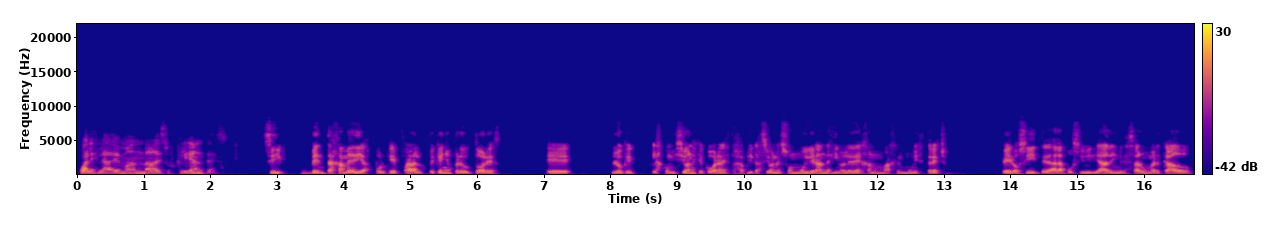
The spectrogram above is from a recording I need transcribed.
cuál es la demanda de sus clientes. Sí, ventaja media, porque para los pequeños productores, eh, lo que, las comisiones que cobran estas aplicaciones son muy grandes y no le dejan un margen muy estrecho. Pero sí te da la posibilidad de ingresar a un mercado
